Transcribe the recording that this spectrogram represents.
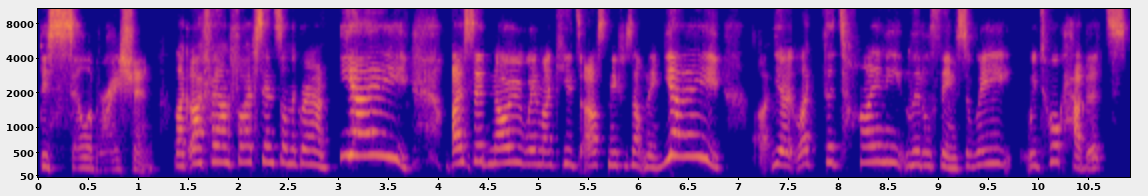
this celebration. Like, I found five cents on the ground. Yay. I said no when my kids asked me for something. Yay. Uh, yeah, like the tiny little things. So, we we talk habits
